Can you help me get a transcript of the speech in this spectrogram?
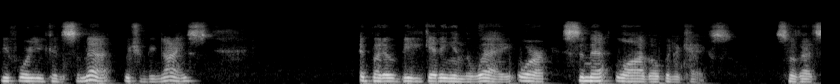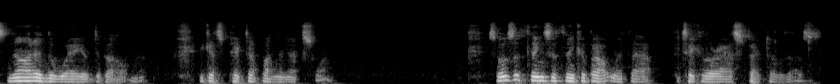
before you can submit, which would be nice, but it would be getting in the way, or submit, log, open a case. So that's not in the way of development. It gets picked up on the next one. So those are things to think about with that particular aspect of this.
